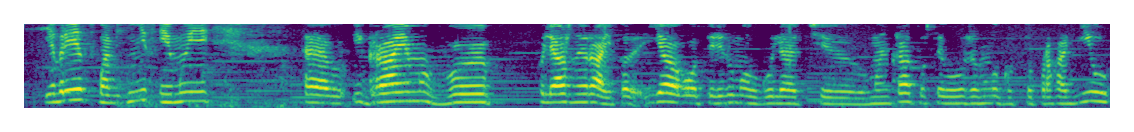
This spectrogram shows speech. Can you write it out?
Всем привет, с вами Денис, и мы э, играем в пляжный рай. Я вот передумал гулять э, в Майнкрафт, потому что его уже много кто проходил.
